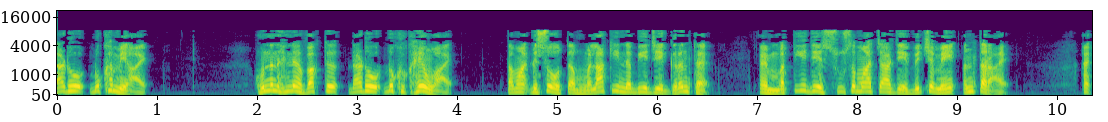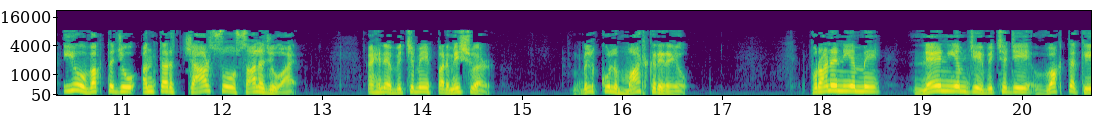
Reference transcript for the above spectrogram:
ॾाढो डुख में आहे हुननि हिन वक़्तु ॾाढो डुख खयो आहे तव्हां ॾिसो त मलाकी नबी जे ग्रंथ ऐं मतीअ जे सुसमाचार जे विच में अंतर आहे ऐं इहो वक्त जो अंतर चार सौ साल जो आहे ऐं हिन विच में परमेश्वरु बिल्कुलु माठ करे रहियो पुराणे नियम में नए नियम जे विच जे वक़्त खे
